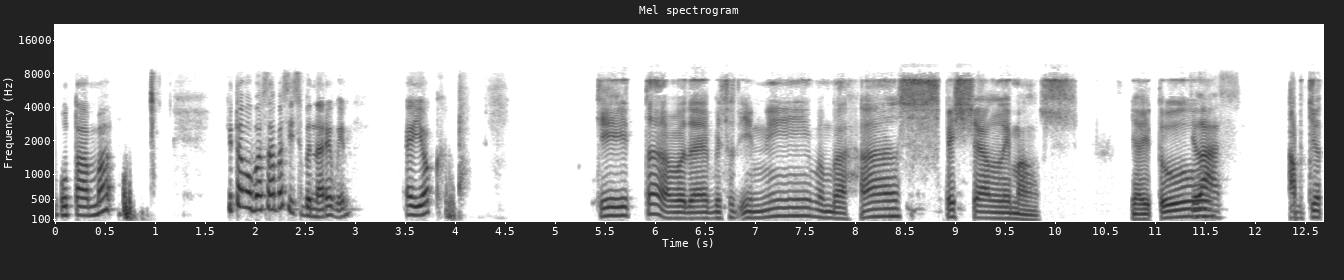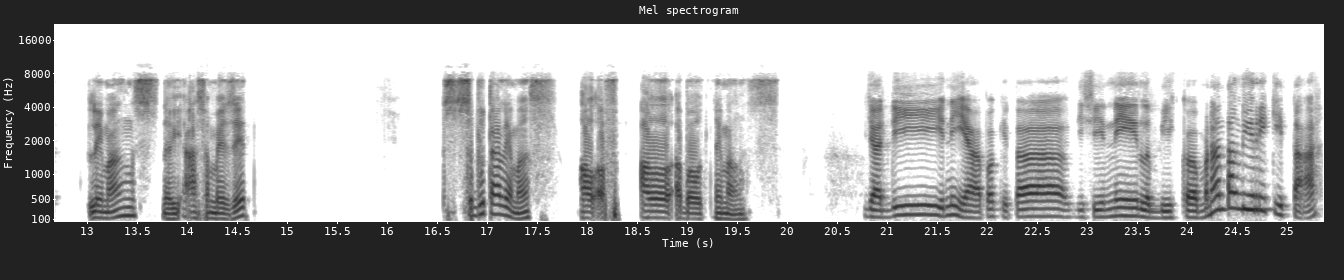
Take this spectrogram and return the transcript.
pembahasan utama. Kita mau bahas apa sih sebenarnya, Wim? Eh, Yok. Kita pada episode ini membahas spesial Le Mans, yaitu Jelas. update Le Mans dari A sampai Z. Seputar Le Mans, all of all about Le Mans. Jadi ini ya apa kita di sini lebih ke menantang diri kita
